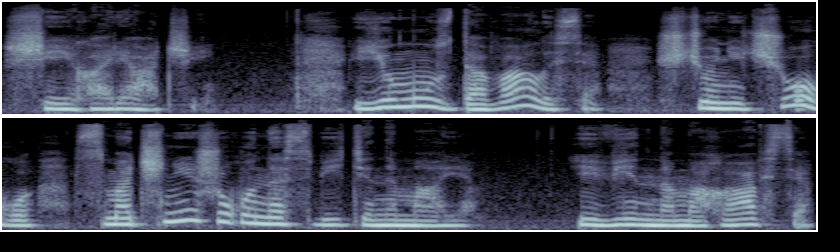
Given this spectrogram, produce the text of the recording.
ще й гарячий. Йому здавалося, що нічого смачнішого на світі немає, і він намагався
